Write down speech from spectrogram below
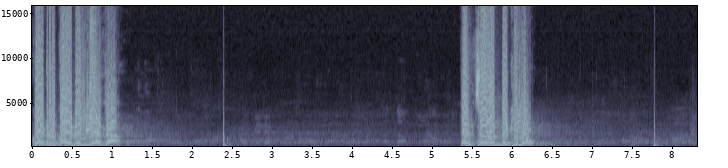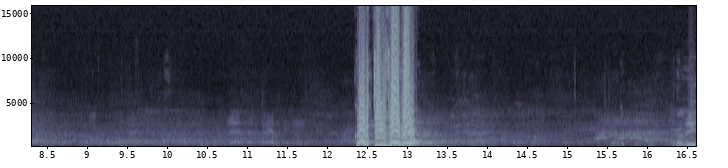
क्वार्टर फायनल घ्या आता. पंचावन्न किलो. कार्तिक जाधव. रवी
